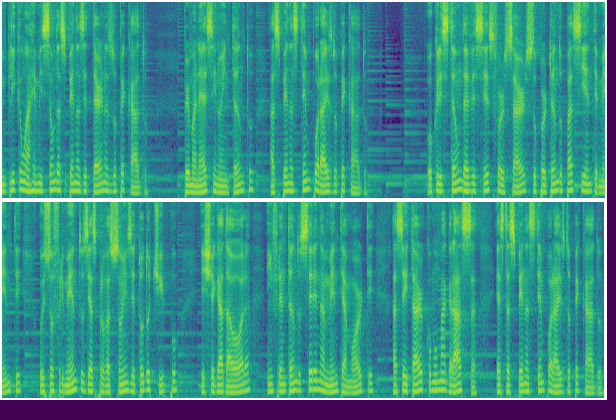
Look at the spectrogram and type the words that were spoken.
implicam a remissão das penas eternas do pecado. Permanecem, no entanto, as penas temporais do pecado. O cristão deve se esforçar, suportando pacientemente os sofrimentos e as provações de todo tipo, e chegada a hora, enfrentando serenamente a morte, aceitar como uma graça estas penas temporais do pecado.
